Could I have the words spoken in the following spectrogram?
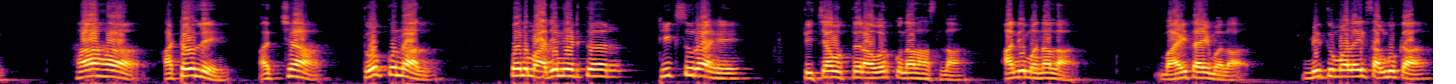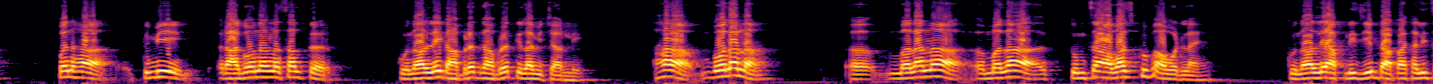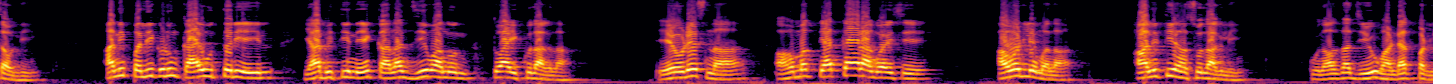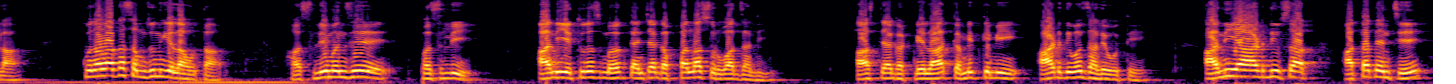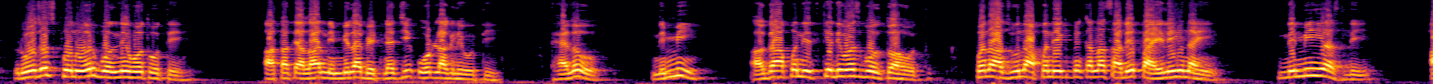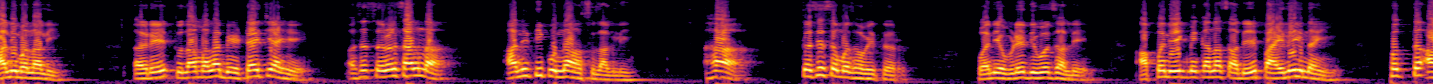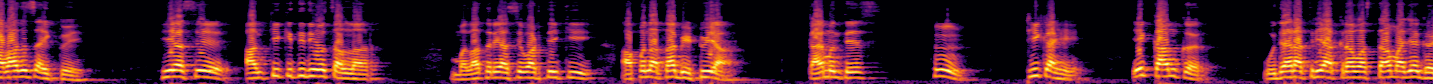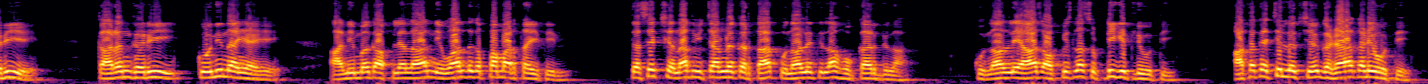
हां हां आठवले. अच्छा तो कुणाल. पण माझे नेट तर ठीक सुरू आहे. तिच्या उत्तरावर कुणाल हसला आणि म्हणाला माहीत आहे मला. मी तुम्हाला एक सांगू का? पण हां तुम्ही रागवणार नसाल तर कुणालने घाबरत घाबरत तिला विचारले. हां बोला ना. मला ना मला तुमचा आवाज खूप आवडलाय. कुणालने आपली जीभ दाताखाली चावली. आणि पलीकडून काय उत्तर येईल या भीतीने कानात जीव आणून तो ऐकू लागला. एवढेच ना अहो मग त्यात काय रागवायचे? आवडले मला. आणि ती हसू लागली. कुणालचा जीव भांड्यात पडला. कुणाला आता समजून गेला होता? हसली म्हणजे फसली आणि येथूनच मग त्यांच्या गप्पांना सुरुवात झाली. आज त्या घटनेला कमीत कमी आठ दिवस झाले होते. आणि या आठ दिवसात आता त्यांचे रोजच फोनवर बोलणे होत होते. आता त्याला निम्मीला भेटण्याची ओढ लागली होती. हॅलो निम्मी अगं आपण इतके दिवस बोलतो आहोत पण अजून आपण एकमेकांना साधे पाहिलेही नाही. निम्मीही असली आणि म्हणाली अरे तुला मला भेटायची आहे. असं सरळ सांग ना. आणि ती पुन्हा हसू लागली. हां तसे समज हवे तर. पण एवढे दिवस झाले आपण एकमेकांना साधे पाहिलेही नाही. फक्त आवाजच ऐकतोय. हे असे आणखी किती दिवस चालणार? मला तरी असे वाटते की आपण आता भेटूया. काय म्हणतेस? ठीक आहे. एक काम कर. उद्या रात्री अकरा वाजता माझ्या घरी ये. कारण घरी कोणी नाही आहे. आणि मग आपल्याला निवांत गप्पा मारता येतील. तसे क्षणात विचार न करता कुणालने तिला होकार दिला. कुणालने आज ऑफिसला सुट्टी घेतली होती. आता त्याचे लक्ष घड्याळाकडे होते.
